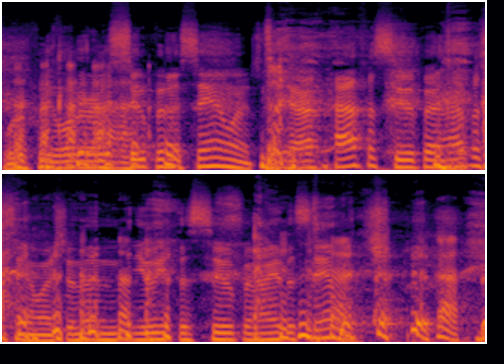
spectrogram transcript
What if we order a soup and a sandwich? Like half, half a soup and half a sandwich, and then you eat the soup and I eat the sandwich.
